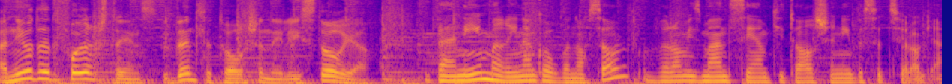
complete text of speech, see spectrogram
אני עודד פוירשטיין, סטודנט לתואר שני להיסטוריה. ואני מרינה גורבנוסוב, ולא מזמן סיימתי תואר שני בסוציולוגיה.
